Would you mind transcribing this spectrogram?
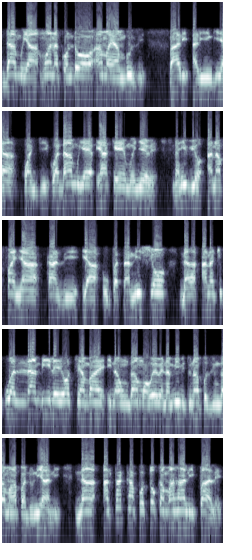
damu ya mwana kondoo ama ya mbuzi bali aliingia kwa nji, kwa damu ya, yake mwenyewe na hivyo anafanya kazi ya upatanisho na anachukua dhambi ile yote ambaye inaungamwa wewe na mimi tunapoziungama hapa duniani na atakapotoka mahali pale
